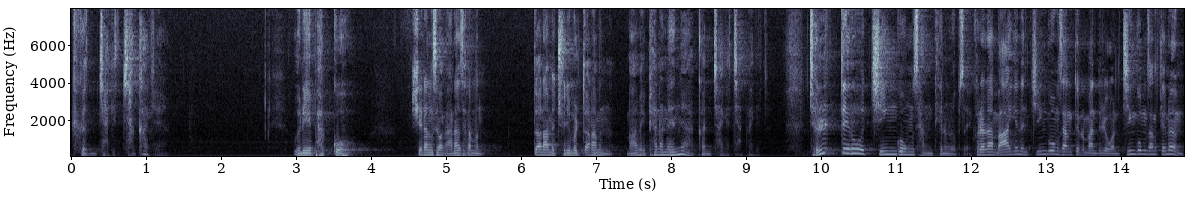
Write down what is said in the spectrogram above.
그건 자기 착각이에요 은혜 받고 신앙생활 안 한 사람은 떠나면 주님을 떠나면 마음이 편안했냐? 그건 자기 착각이죠 절대로 진공 상태는 없어요. 그러나 마귀는 진공 상태로 만들려고 하는 진공 상태는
